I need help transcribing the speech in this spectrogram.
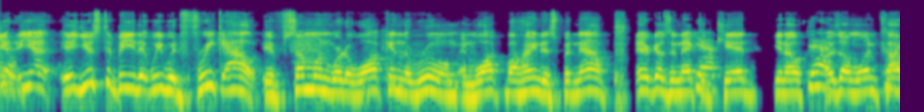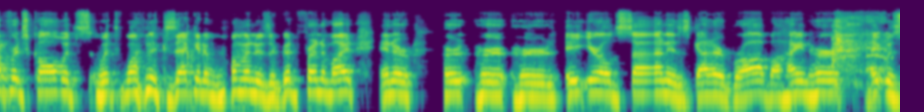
yeah, yeah it used to be that we would freak out if someone were to walk in the room and walk behind us but now pff, there goes a naked Yeah. kid you know? Yeah. i was on one conference call with with one executive woman who's a good friend of mine and her her her her eight year old son has got her bra behind her. It was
